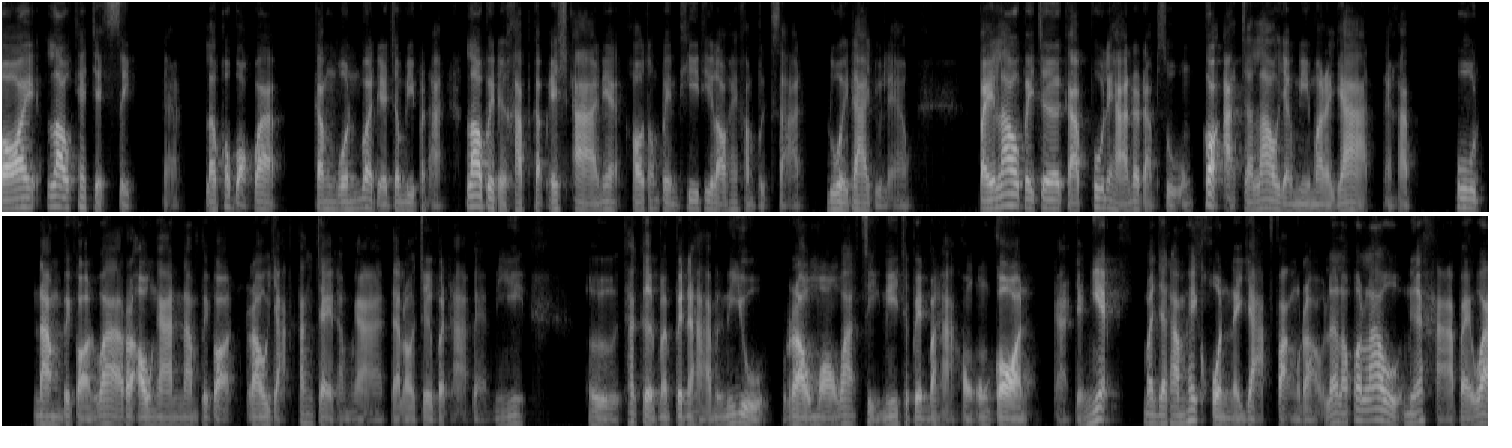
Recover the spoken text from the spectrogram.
ร้อยเล่าแค่ 70นะแล้วก็บอกว่ากังวลว่าเดี๋ยวจะมีปัญหาเล่าไปเถอะครับกับ HR เนี่ยเขาต้องเป็นที่ที่เราให้คำปรึกษาด้วยได้อยู่แล้ว ไปเล่าไปเจอกับผู้บริหารระดับสูง ก็อาจจะเล่าอย่างมีมารยาทนะครับ พูดนำไปก่อนว่าเราเอางานนำไปก่อน เราอยากตั้งใจทำงาน แต่เราเจอปัญหาแบบนี้ เออถ้าเกิดมันเป็นปัญหาแบบนี้อยู่ เรามองว่าสิ่งนี้จะเป็นปัญหาขององค์กรอย่างเงี้ยมันจะทำให้คนนะอยากฟังเรา แล้วเราก็เล่าเนื้อหาไปว่า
